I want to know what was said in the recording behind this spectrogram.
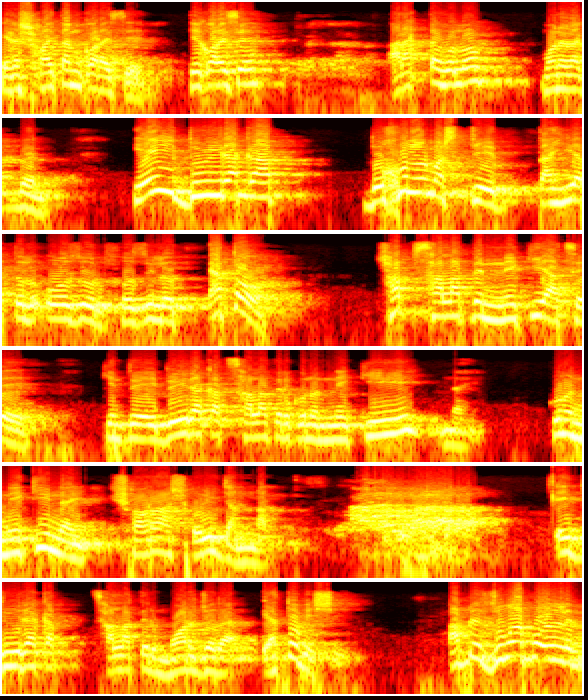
এটা শয়তান করাইছে। কে করাইছে? আর একটা হলো, মনে রাখবেন, এই দুই রাকাত দখুল মসজিদ, তাহিয়াতুল ওজুর ফজিলত এত, সব সালাতের নেকি আছে, কিন্তু এই দুই রাকাত সালাতের কোনো নেকি নাই। কোনো নেকি নাই, সরাসরি জান্নাত। এই দুই রাকাত সালাতের মর্যাদা এত বেশি। আপনি জুমা পড়লেন,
